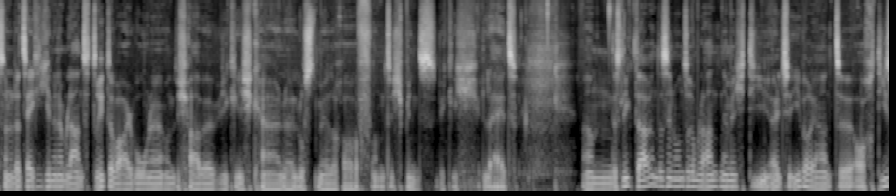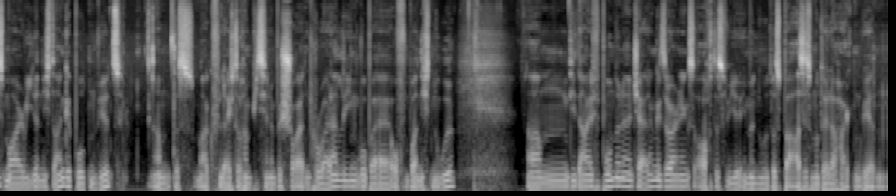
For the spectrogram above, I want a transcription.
sondern tatsächlich in einem Land dritter Wahl wohne und ich habe wirklich keine Lust mehr darauf und ich bin es wirklich leid. Ähm, das liegt daran, dass in unserem Land nämlich die LCE-Variante auch diesmal wieder nicht angeboten wird. Ähm, das mag vielleicht auch ein bisschen an bescheuerten Providern liegen, wobei offenbar nicht nur. Ähm, die damit verbundene Entscheidung ist allerdings auch, dass wir immer nur das Basismodell erhalten werden.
